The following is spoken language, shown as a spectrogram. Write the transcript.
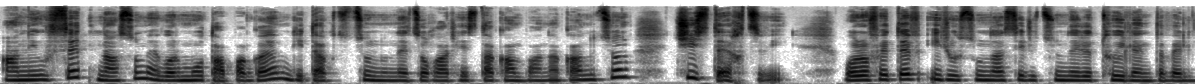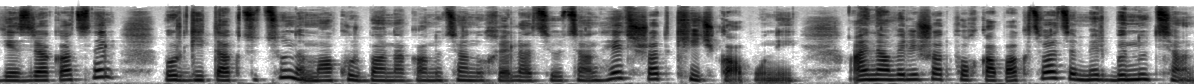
Անիուսետն ասում է, որ մոտ ապագայում գիտակցություն ունեցող արհեստական բանականություն չի ստեղծվի, որովհետև իր ուսումնասիրությունները թույլ են տվել եզրակացնել, որ գիտակցությունը մաքուր բանականության ու խելացիության հետ շատ քիչ կապ ունի, այն ավելի շատ փոխկապակցված է մեր բնության՝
